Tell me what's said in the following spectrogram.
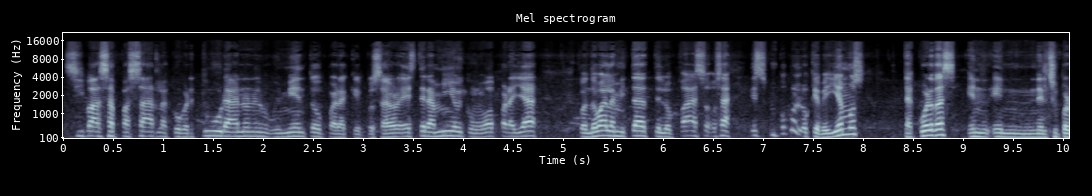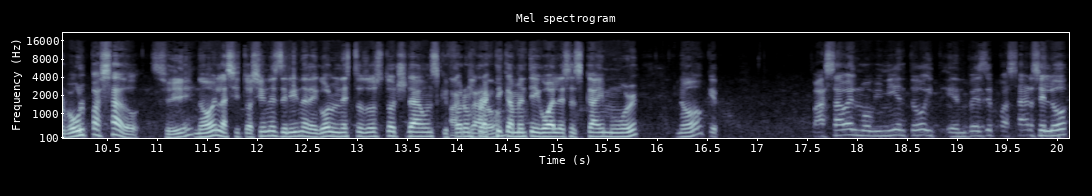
si vas a pasar la cobertura, no en el movimiento, para que, pues, ahora este era mío y como va para allá, cuando va a la mitad te lo paso. O sea, es un poco lo que veíamos ¿Te acuerdas en, el Super Bowl pasado? Sí. ¿No? En las situaciones de línea de gol, en estos dos touchdowns que ah, fueron prácticamente iguales a Sky Moore, ¿no? Que pasaba el movimiento y en vez de pasárselo,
